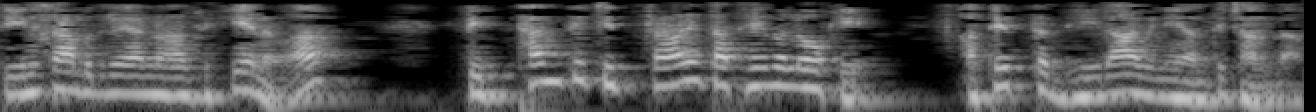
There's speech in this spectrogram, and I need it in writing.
ඒ නිසා බුදුරජාණන් වහන්සේ කියනවා තිත්තන්ති චිත්‍රානි තථේව ලෝකේ අතෙත්ත ධීරා විනයන්ති චන්දා.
